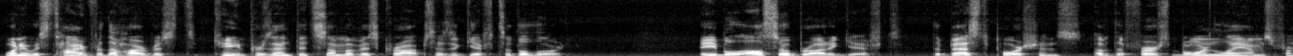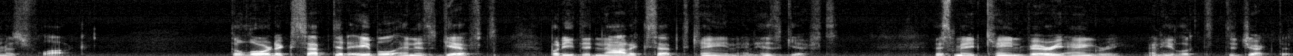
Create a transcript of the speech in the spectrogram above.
When it was time for the harvest, Cain presented some of his crops as a gift to the Lord. Abel also brought a gift, the best portions of the firstborn lambs from his flock. The Lord accepted Abel and his gift, but he did not accept Cain and his gift. This made Cain very angry, and he looked dejected.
